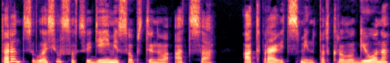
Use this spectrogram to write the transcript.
Тарент согласился с идеями собственного отца, отправить Смин под крыло Геона,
